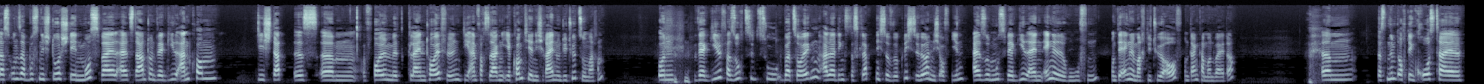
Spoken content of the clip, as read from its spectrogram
dass unser Bus nicht durchstehen muss, weil als Dante und Vergil ankommen, die Stadt ist ähm, voll mit kleinen Teufeln, die einfach sagen, ihr kommt hier nicht rein und die Tür zumachen. Und Vergil versucht sie zu überzeugen, allerdings das klappt nicht so wirklich, sie hören nicht auf ihn. Also muss Vergil einen Engel rufen und der Engel macht die Tür auf und dann kann man weiter. ähm, das nimmt auch den Großteil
